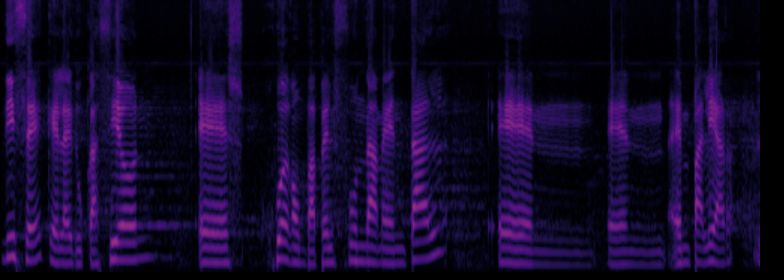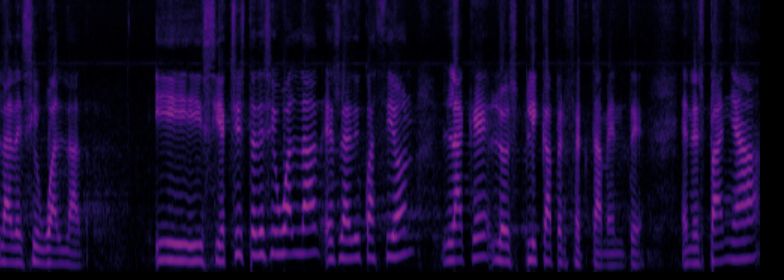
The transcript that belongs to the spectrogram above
dice que la educación juega un papel fundamental en, en paliar la desigualdad. Y si existe desigualdad, es la educación la que lo explica perfectamente. En España,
